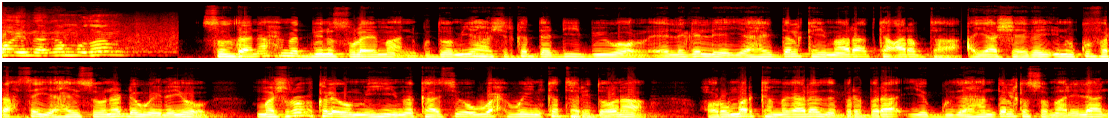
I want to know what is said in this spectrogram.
oo inaga mudan. Suldaan axmed bin suleymaan guddoomiyaha shirkadda d b wol ee laga leeyahay dalka imaaraadka carabta ayaa sheegay inuu ku faraxsan yahay soona dhoweynayo mashruuc kale oo muhiima kaasi oo wax weyn ka tari doona horumarka magaalada berbera iyo guud ahaan dalka somalilan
